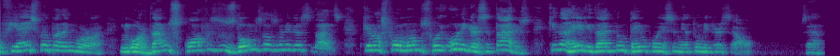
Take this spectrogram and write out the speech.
o FIES foi para engordar os cofres dos donos das universidades, porque nós formamos foi universitários que na realidade não têm o conhecimento universal, certo?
